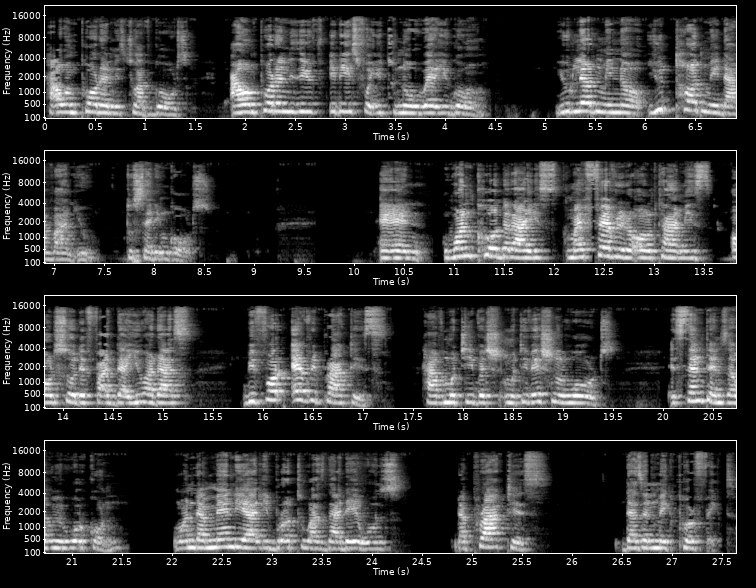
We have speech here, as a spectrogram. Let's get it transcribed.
how important it is to have goals, how important it is for you to know where you're going. You let me know, you taught me that value to setting goals. And one quote that I, my favorite of all time is also the fact that you had us, before every practice, have motivation, motivational words, a sentence that we'll work on. One that Mandy Ali brought to us that day was the practice doesn't make perfect.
